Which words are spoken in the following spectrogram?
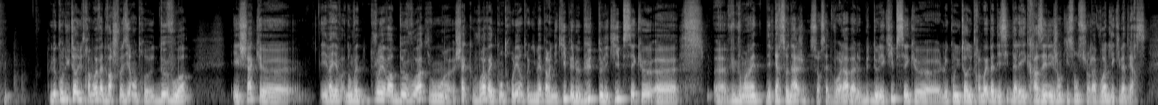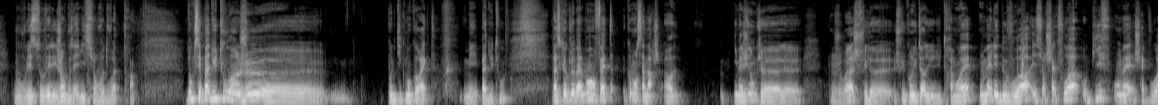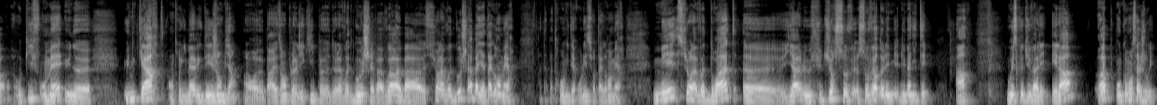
Le conducteur du tramway va devoir choisir entre deux voies. Et chaque. Euh, il va va toujours y avoir deux voies qui vont. chaque voie va être contrôlée, entre guillemets, par une équipe. Et le but de l'équipe, c'est que. vu qu'ils vont mettre des personnages sur cette voie-là, bah, le but de l'équipe, c'est que le conducteur du tramway bah, décide d'aller écraser les gens qui sont sur la voie de l'équipe adverse. Vous voulez sauver les gens que vous avez mis sur votre voie de train. Donc c'est pas du tout un jeu euh, politiquement correct, mais pas du tout. Parce que globalement, en fait, comment ça marche? Alors, imaginons que euh, je, voilà, je, suis le, je suis le conducteur du, tramway, on met les deux voies, et sur chaque fois, au pif, on met, chaque voie, au pif, on met une, une carte, entre guillemets, avec des gens bien. Alors, euh, par exemple, l'équipe de la voie de gauche, elle va avoir, eh bah, sur la voie de gauche, ah bah, il y a ta grand-mère. Ah, t'as pas trop envie de rouler sur ta grand-mère. Mais sur la voie de droite, il euh, y a le futur sauveur de l'humanité. Ah, où est-ce que tu vas aller? Et là, hop, on commence à jouer.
